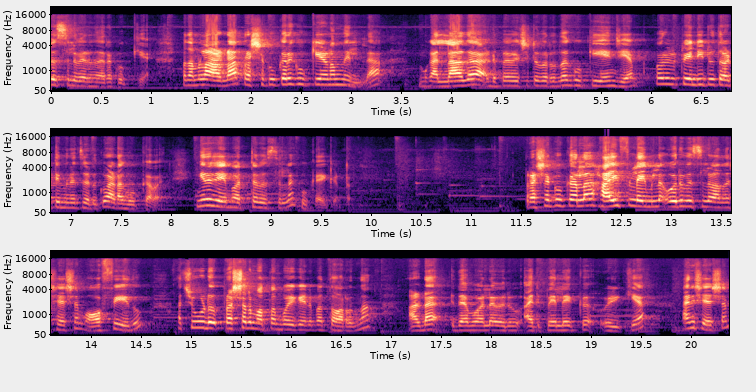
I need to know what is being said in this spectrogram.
വിസിൽ വരുന്നവരെ കുക്ക് ചെയ്യുക അപ്പോൾ നമ്മൾ അട പ്രഷർ കുക്കറിൽ കുക്ക് ചെയ്യണം എന്നില്ല നമുക്ക് അല്ലാതെ അടുപ്പ് വെച്ചിട്ട് വെറുതെ കുക്ക് ചെയ്യുകയും ചെയ്യാം. അപ്പോൾ ഒരു ട്വന്റി ടു തേർട്ടി മിനിറ്റ്സ് എടുക്കും അട കുക്കാവാൻ ഇങ്ങനെ ചെയ്യുമ്പോൾ ഒറ്റ വിസിൽ കുക്കായി കിട്ടും. പ്രഷർ കുക്കറിൽ ഹൈ ഫ്ലെയിമിൽ ഒരു വിസിൽ വന്ന ശേഷം ഓഫ് ചെയ്തു. ആ ചൂട് പ്രഷർ മൊത്തം പോയി കഴിഞ്ഞപ്പോൾ തുറന്ന് അട ഇതേപോലെ ഒരു അരിപ്പയിലേക്ക് ഒഴിക്കുക. അതിനുശേഷം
